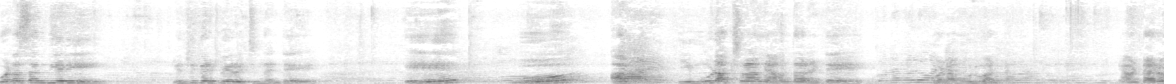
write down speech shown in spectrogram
గుణసంధి అని ఎందుకని పేరు వచ్చిందంటే ఏ ఓ అర్ ఈ మూడు అక్షరాలను ఏమంటారంటే గుణములు అంటారు. ఏమంటారు?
